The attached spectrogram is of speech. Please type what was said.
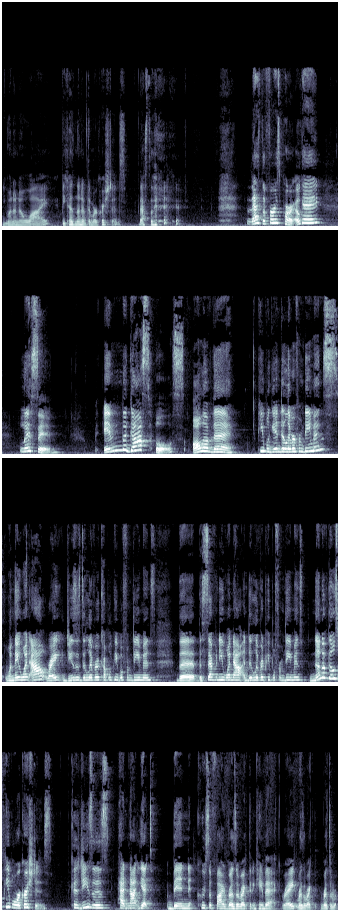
You want to know why? Because none of them are Christians. That's the That's the first part, okay? Listen. In the gospels, all of the people getting delivered from demons when they went out, right? Jesus delivered a couple of people from demons. The the 70 went out and delivered people from demons. None of those people were Christians because Jesus had not yet been crucified, resurrected, and came back, right? Resurrect, resur-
